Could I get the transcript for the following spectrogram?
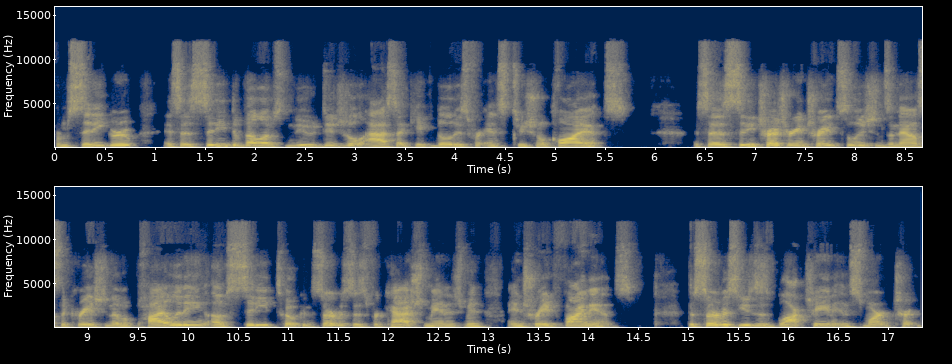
from Citigroup. It says Citi develops new digital asset capabilities for institutional clients. It says Citi Treasury and Trade Solutions announced the creation of a piloting of Citi token services for cash management and trade finance. The service uses blockchain and smart tr-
